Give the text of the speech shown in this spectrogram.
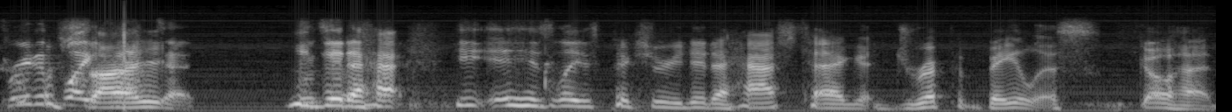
free to play content. He What's did a ha- he in his latest picture. He did a hashtag drip Bayless. Go ahead.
